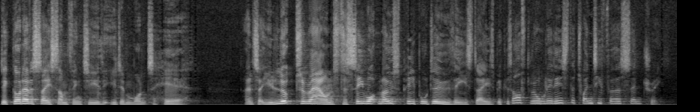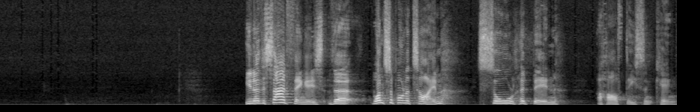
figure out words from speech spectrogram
Did God ever say something to you that you didn't want to hear? And so you looked around to see what most people do these days, because after all, it is the 21st century. You know, the sad thing is that once upon a time, Saul had been a half decent king.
